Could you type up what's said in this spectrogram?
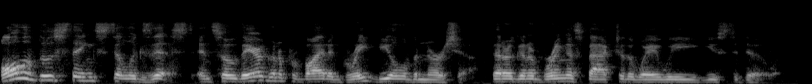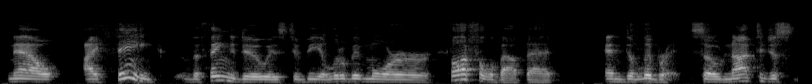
all of those things still exist, and so they are going to provide a great deal of inertia that are going to bring us back to the way we used to do. Now, I think the thing to do is to be a little bit more thoughtful about that and deliberate. So not to just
